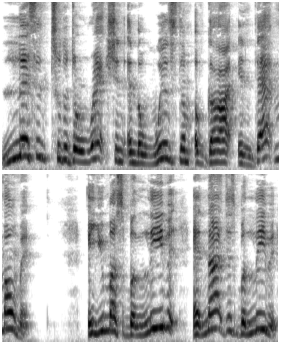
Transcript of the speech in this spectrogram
Listen to the direction and the wisdom of God in that moment. And you must believe it and not just believe it,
